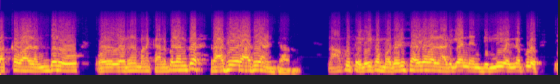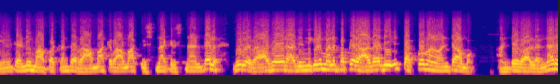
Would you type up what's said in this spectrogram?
పక్క వాళ్ళందరూ ఎవరైనా మనకు కనపడాలనుకో రాధే రాధే అంటారు. నాకు తెలియక మొదటిసారిగా వాళ్ళని అడిగాను. నేను ఢిల్లీ వెళ్ళినప్పుడు ఏమిటండి మా పక్కంతా రామ రామ కృష్ణ కృష్ణ అంటారు. మీరు రాధే రాధింది కూడా మన పక్క రాధాదేవిని తక్కువ మనం అంటాము. అంటే వాళ్ళు అన్నారు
